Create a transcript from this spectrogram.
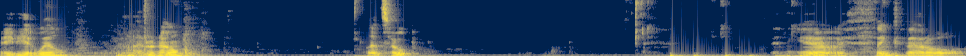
maybe it will. I don't know. Let's hope. And yeah, I think that'll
